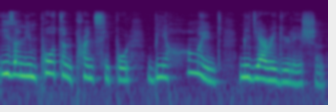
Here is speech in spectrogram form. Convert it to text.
is an important principle behind media regulation.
